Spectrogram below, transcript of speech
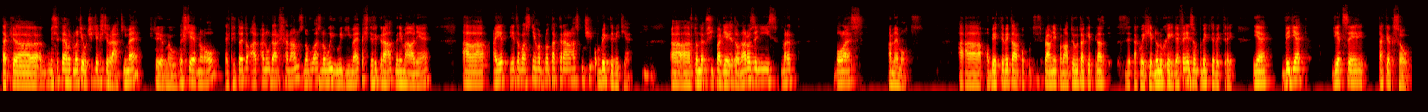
tak uh, my si k té hodnotě určitě ještě vrátíme, Ještě jednou. ještě jednou, takže to je to Ar- Anu Darshanam, znovu a znovu ji uvidíme, čtyřikrát minimálně. A, a je, je to vlastně hodnota, která nás učí objektivitě. A v tomto případě je to narození, smrt, bolest a nemoc. A objektivita, pokud si správně pamatuju, tak jedna z takových jednoduchých definic objektivity je vidět věci tak, jak jsou.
